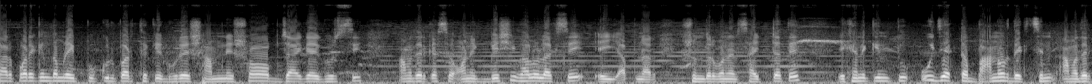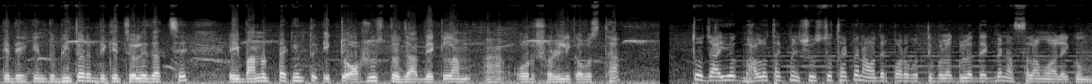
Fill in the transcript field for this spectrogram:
তারপরে কিন্তু আমরা এই পুকুর পাড় থেকে ঘুরে সামনে সব জায়গায় ঘুরছি। আমাদের কাছে অনেক বেশি ভালো লাগছে এই আপনার সুন্দরবনের সাইডটাতে এখানে কিন্তু ওই যে একটা বানর দেখছেন, আমাদেরকে দেখে কিন্তু ভিতরের দিকে চলে যাচ্ছে। এই বানরটা কিন্তু একটু অসুস্থ, যা দেখলাম ওর শরীরিক অবস্থা। তো যাই হোক, ভালো থাকবেন, সুস্থ থাকবেন। আমাদের পরবর্তী ব্লগগুলো দেখবেন। আসসালামু আলাইকুম।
